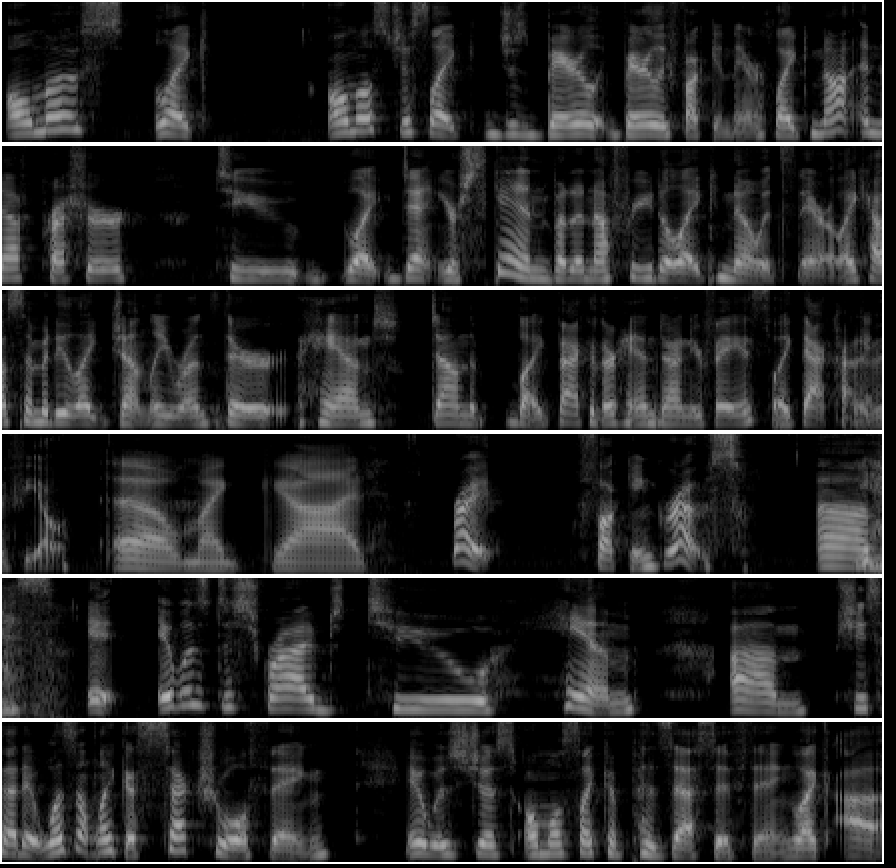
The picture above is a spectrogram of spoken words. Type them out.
almost like almost just like just barely barely fucking there. Like not enough pressure to like dent your skin, but enough for you to like know it's there. Like how somebody like gently runs their hand down the like back of their hand down your face, like that kind of a feel. Oh my god. Right. Fucking gross. Um, yes. It it was described to him. Um, she said it wasn't like a sexual thing. It was just almost like a possessive thing, like uh,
